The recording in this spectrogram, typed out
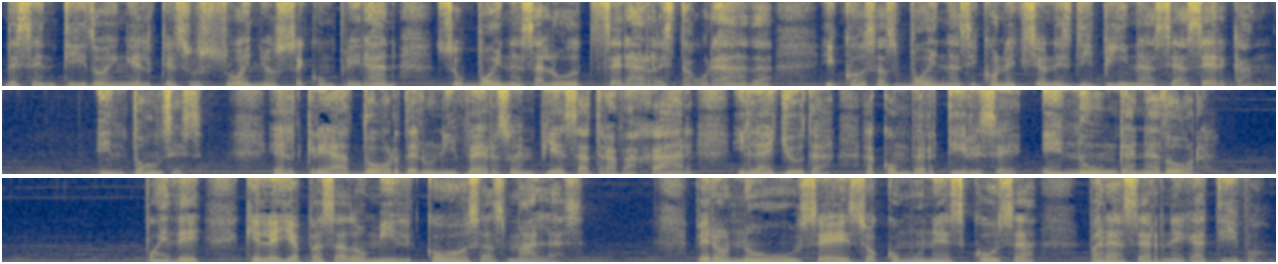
de sentido en el que sus sueños se cumplirán, su buena salud será restaurada y cosas buenas y conexiones divinas se acercan. Entonces, el creador del universo empieza a trabajar y le ayuda a convertirse en un ganador. Puede que le haya pasado mil cosas malas, pero no use eso como una excusa para ser negativo.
